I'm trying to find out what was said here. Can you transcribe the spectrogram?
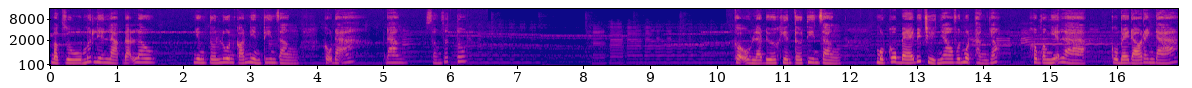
Mặc dù mất liên lạc đã lâu, nhưng tớ luôn có niềm tin rằng cậu đã đang sống rất tốt. Cậu là đứa khiến tớ tin rằng một cô bé biết chửi nhau với một thằng nhóc. Không có nghĩa là cô bé đó đánh đá,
